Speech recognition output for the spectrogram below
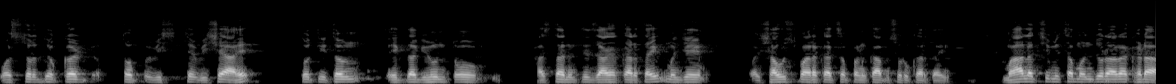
वस्त्रोद्योग तो विष विषय आहे. तो तिथून एकदा घेऊन तो हस्तांतरित जागा करता येईल. म्हणजे शाहू स्मारकाचं पण काम सुरू करता येईल. महालक्ष्मीचा मंजूर आराखडा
